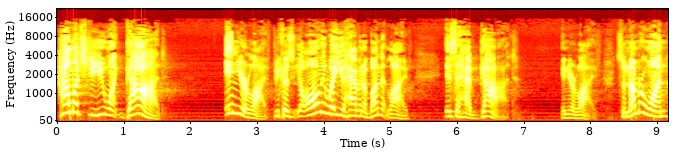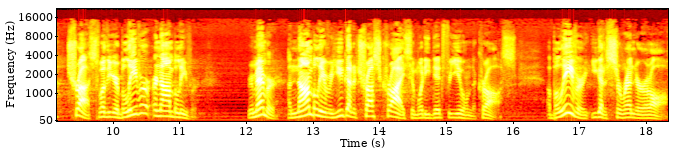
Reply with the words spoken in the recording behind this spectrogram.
How much do you want God in your life? Because the only way you have an abundant life is to have God in your life. So, number one, trust, whether you're a believer or non believer. Remember, a non believer, you got to trust Christ and what he did for you on the cross. A believer, you got to surrender it all.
